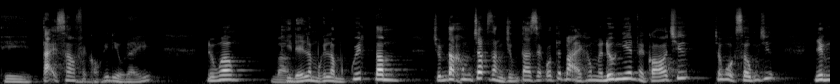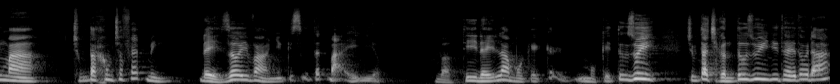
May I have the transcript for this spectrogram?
thì tại sao phải có cái điều đấy đúng không vâng. thì đấy là một cái lòng quyết tâm chúng ta không chắc rằng chúng ta sẽ có thất bại không là đương nhiên phải có chứ trong cuộc sống chứ. Nhưng mà chúng ta không cho phép mình để rơi vào những cái sự thất bại ấy nhiều. Vâng. thì đấy là một cái một cái tư duy. Chúng ta chỉ cần tư duy như thế thôi đã.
